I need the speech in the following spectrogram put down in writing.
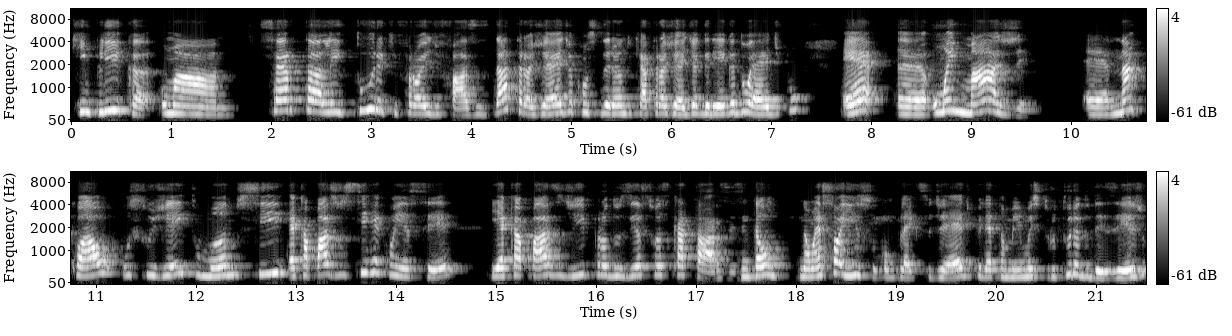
que implica uma certa leitura que Freud faz da tragédia, considerando que a tragédia grega do Édipo é, uma imagem é, na qual o sujeito humano se é capaz de se reconhecer e é capaz de produzir as suas catarses. Então, não é só isso o complexo de Édipo, ele é também uma estrutura do desejo,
